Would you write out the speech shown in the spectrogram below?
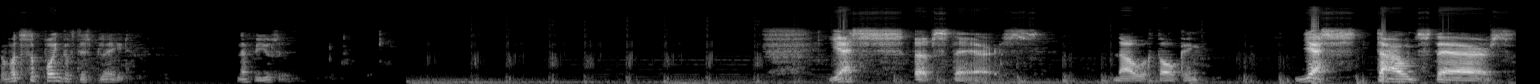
What's the point of this blade? Never use it. Yes, upstairs. Now we're talking. Yes, downstairs.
